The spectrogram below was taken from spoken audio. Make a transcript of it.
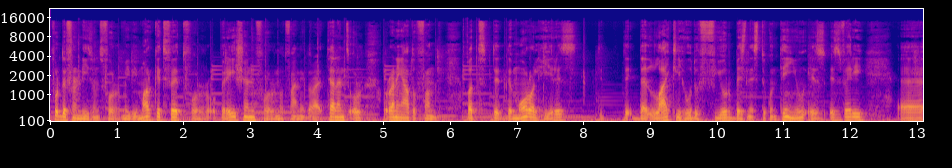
for different reasons, for maybe market fit, for operation, for not finding the right talent or, or running out of fund. But the, the moral here is the, the, likelihood of your business to continue is is very uh,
